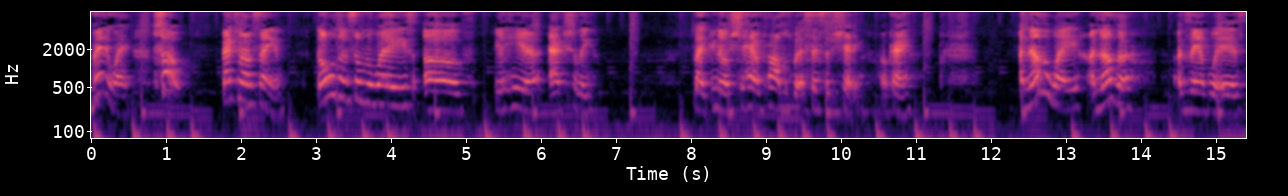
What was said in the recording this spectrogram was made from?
But anyway, so back to what I was saying. Those are some of the ways of your hair actually, like, you know, having problems with excessive shedding. Okay? Another way, another example is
